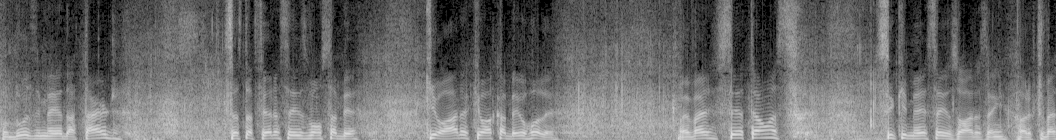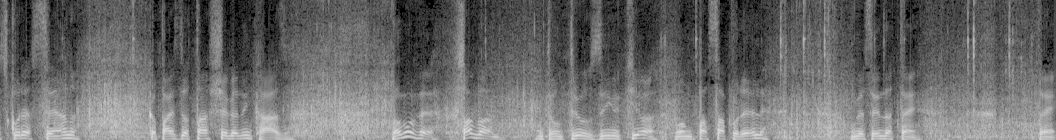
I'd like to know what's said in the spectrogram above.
São duas e meia da tarde. Sexta-feira vocês vão saber que hora que eu acabei o rolê. Mas vai ser até umas 5 e meia, 6 horas, hein? A hora que estiver escurecendo, capaz de eu estar chegando em casa. Vamos ver, só vamos. Tem um triozinho aqui, ó. Vamos passar por ele. Vamos ver se ainda tem. Tem.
